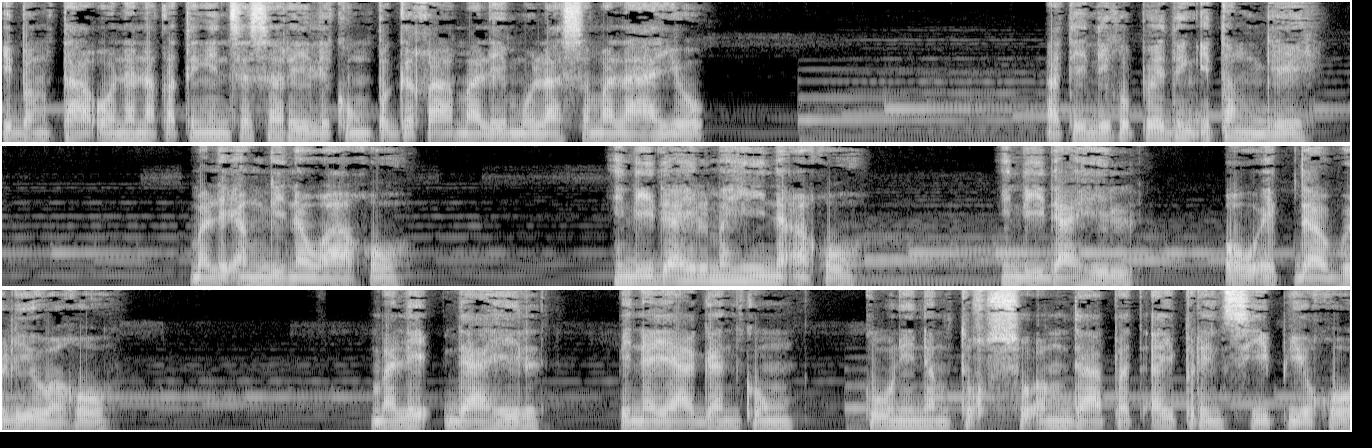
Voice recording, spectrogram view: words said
ibang tao na nakatingin sa sarili kong pagkakamali mula sa malayo. At hindi ko pwedeng itanggi. Mali ang ginawa ko. Hindi dahil mahina ako. Hindi dahil OFW ako. Mali dahil pinayagan kong kunin ng tukso ang dapat ay prinsipyo ko.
